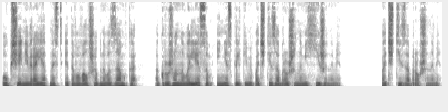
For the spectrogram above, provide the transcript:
Общая невероятность этого волшебного замка, окруженного лесом и несколькими почти заброшенными хижинами. Почти заброшенными,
